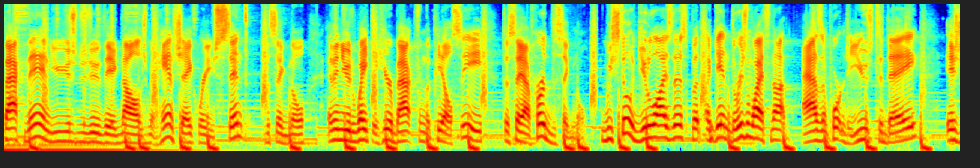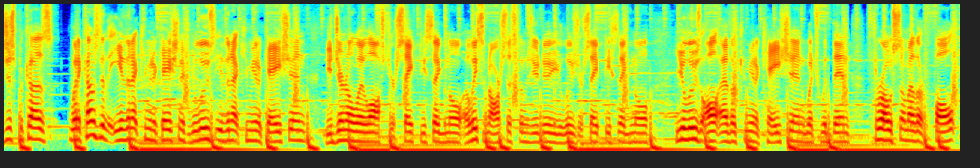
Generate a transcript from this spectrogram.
back then you used to do the acknowledgement handshake where you sent the signal and then you'd wait to hear back from the PLC to say, I've heard the signal. We still utilize this, but again, the reason why it's not as important to use today is just because when it comes to the ethernet communication, if you lose ethernet communication, you generally lost your safety signal. At least in our systems you do, you lose your safety signal. You lose all other communication, which would then throw some other fault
